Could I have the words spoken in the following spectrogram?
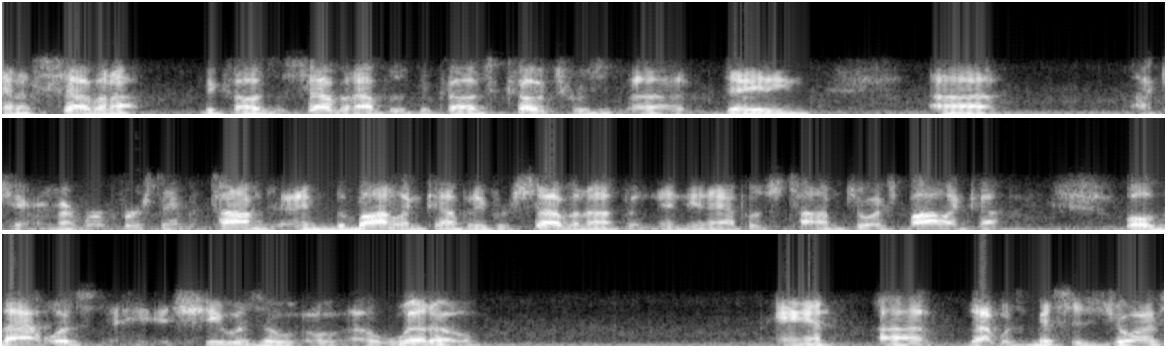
and a Seven Up because the Seven Up was because Coach was uh, dating. Uh, I can't remember her first name, but Tom and the bottling company for Seven Up in Indianapolis, Tom Joyce Bottling Company. Well, that was she was a, a, a widow, and uh, that was Mrs. Joyce,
